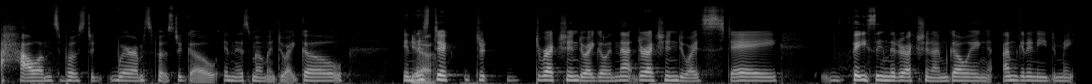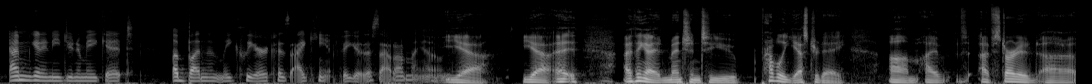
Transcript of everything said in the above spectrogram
how I'm supposed to, where I'm supposed to go in this moment. Do I go in this di- di- direction? Do I go in that direction? Do I stay facing the direction I'm going? I'm going to need to make, I'm going to need you to make it abundantly clear because I can't figure this out on my own. Yeah, yeah. I, I think I had mentioned to you probably yesterday. Um, I've I've started uh,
